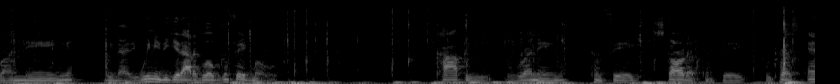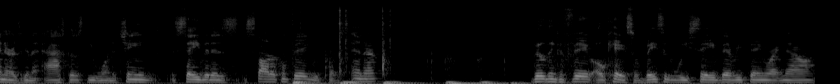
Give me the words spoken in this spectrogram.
Running we need, we need to get out of global config mode. Copy running config, startup config. We press enter. It's going to ask us, do you want to change, save it as startup config? We press enter. Building config. Okay, so basically we saved everything right now.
